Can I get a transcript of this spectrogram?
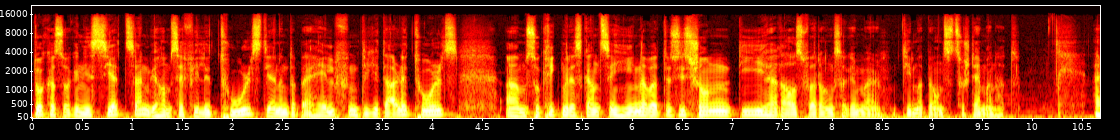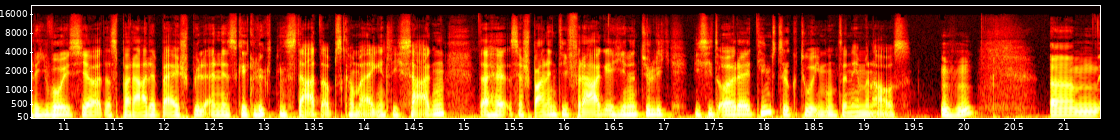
durchaus organisiert sein. Wir haben sehr viele Tools, die einem dabei helfen, digitale Tools. Ähm, so kriegt man das Ganze hin, aber das ist schon die Herausforderung, sage ich mal, die man bei uns zu stemmen hat. Arrivo ist ja das Paradebeispiel eines geglückten Startups, kann man eigentlich sagen. Daher sehr spannend die Frage hier natürlich, wie sieht eure Teamstruktur im Unternehmen aus? Mhm. Ähm,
